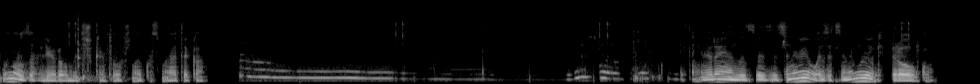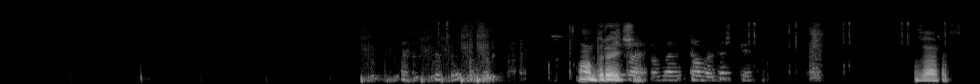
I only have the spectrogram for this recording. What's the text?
Воно взагалі робить вона косметика. Ірина, заці- заціни, заціни екіпіровку. А, до речі, зараз.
